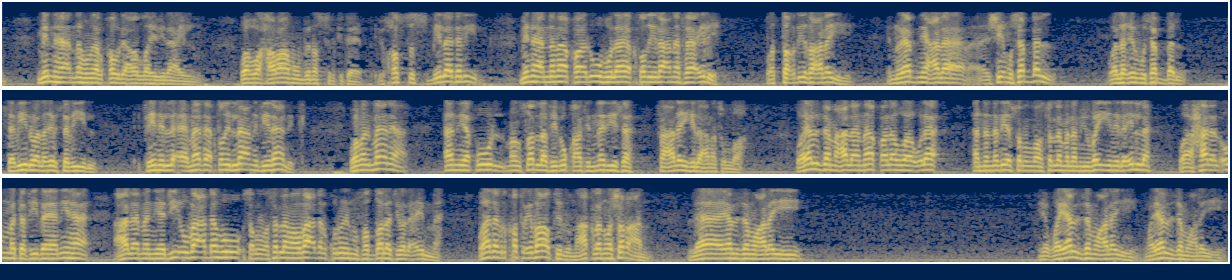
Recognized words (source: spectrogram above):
منها أنه من القول على الله بلا علم وهو حرام بنص الكتاب يخصص بلا دليل منها أن ما قالوه لا يقتضي لعن فاعله والتغليظ عليه إنه يبني على شيء مسبل ولا غير مسبل سبيل ولا غير سبيل فين ماذا يقتضي اللعن في ذلك؟ وما المانع أن يقول من صلى في بقعة النجسة فعليه لعنة الله. ويلزم على ما قاله هؤلاء أن النبي صلى الله عليه وسلم لم يبين العلة وأحال الأمة في بيانها على من يجيء بعده صلى الله عليه وسلم وبعد القرون المفضلة والأئمة. وهذا بالقطع باطل عقلا وشرعا. لا يلزم عليه ويلزم عليه ويلزم عليه.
